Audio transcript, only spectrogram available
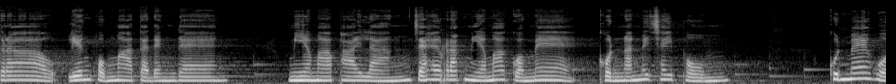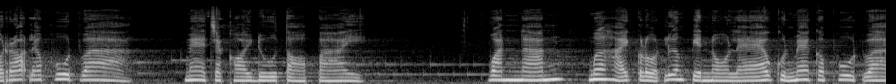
เกล้าว เลี้ยงผมมาแต่แดงๆ เมียมาภายหลังจะให้รักเมียมากกว่าแม่ คนนั้นไม่ใช่ผม คุณแม่หัวเราะแล้วพูดว่า แม่จะคอยดูต่อไป วันนั้นเมื่อหายโกรธเรื่องเปียโนแล้ว คุณแม่ก็พูดว่า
